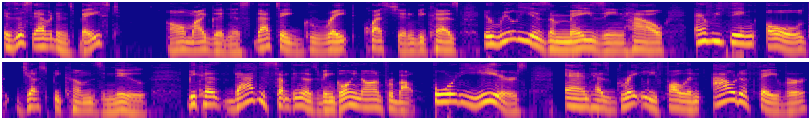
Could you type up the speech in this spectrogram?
Is this evidence based? Oh my goodness, that's a great question because it really is amazing how everything old just becomes new. Because that is something that's been going on for about 40 years and has greatly fallen out of favor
